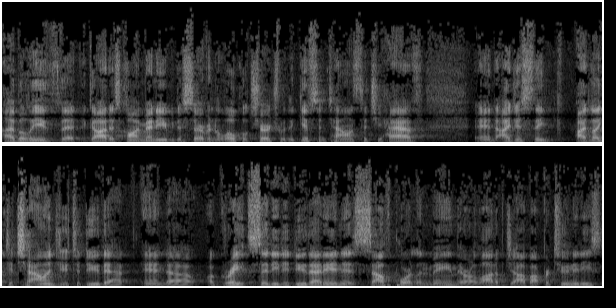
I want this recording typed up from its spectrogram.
I believe that God is calling many of you to serve in a local church with the gifts and talents that you have. And I just think I'd like to challenge you to do that. And uh, a great city to do that in is South Portland, Maine. There are a lot of job opportunities.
